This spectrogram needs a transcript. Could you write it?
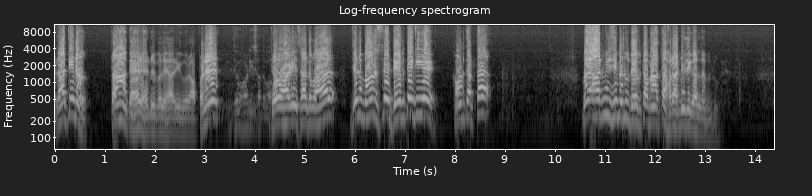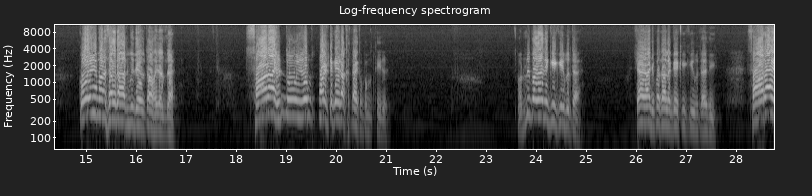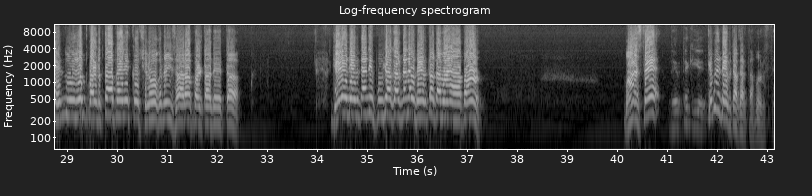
ਛਡਾਤੀ ਨਾ। ਤਾਂ ਕਹਿ ਰਹੇ ਨੇ ਬਲਿਹਾਰੀ ਗੁਰ ਆਪਣੇ ਦਿਵਹਾੜੀ ਸਦਵਾ ਦਿਵਾੜੀ ਸਦਵਾਲ ਜਿਨ ਮਾਨਸ ਤੇ ਦੇਵਤੇ ਕੀਏ ਕੌਣ ਕਰਤਾ? ਮੈਂ ਆਦਮੀ ਸੀ ਮੈਨੂੰ ਦੇਵਤਾ ਬਣਾਤਾ ਹੈਰਾਨੀ ਦੀ ਗੱਲ ਹੈ ਮੈਨੂੰ। ਕੋਈ ਨਹੀਂ ਮੰਨ ਸਕਦਾ ਆਦਮੀ ਦੇਵਤਾ ਹੋ ਜਾਂਦਾ। ਸਾਰਾ ਹਿੰਦੂਇਜ਼ਮ ਪਲਟ ਕੇ ਰੱਖਤਾ ਇੱਕ ਪੰਕਤੀ ਨੇ। ਉਹਨੂੰ ਨਹੀਂ ਪਤਾ ਦੀ ਕੀ ਕੀਮਤ ਹੈ? ਸ਼ਾਇਦ ਅੱਜ ਪਤਾ ਲੱਗੇ ਕੀ ਕੀਮਤ ਹੈ ਇਹਦੀ। ਸਾਰਾ ਹਿੰਦੂਇਜ਼ਮ ਪਲਟਤਾ ਪਹਿਲੇ ਇੱਕ ਸ਼ਲੋਕ ਨਹੀਂ ਸਾਰਾ ਪਲਟਾ ਦਿੱਤਾ। ਜਿਹੜੇ ਦੇਵਤਿਆਂ ਦੀ ਪੂਜਾ ਕਰਦੇ ਨੇ ਉਹ ਦੇਵਤਾ ਤਾਂ ਮੈਂ ਆਪ ਹਾਂ। ਮਾਨਸ ਤੇ ਦੇਵਤੇ ਕੀਏ ਕਿਵੇਂ ਦੇਵਤਾ ਕਰਤਾ ਮਾਨਸ ਤੇ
